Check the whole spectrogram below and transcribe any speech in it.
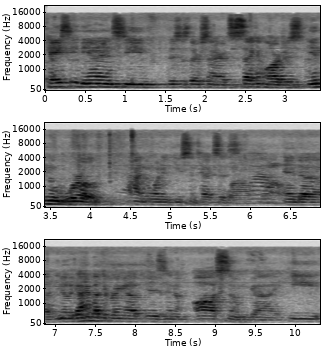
Casey, Deanna, and Steve, this is their center. It's the second largest in the world behind the one in Houston, Texas. And uh, you know, the guy I'm about to bring up is an awesome guy. He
